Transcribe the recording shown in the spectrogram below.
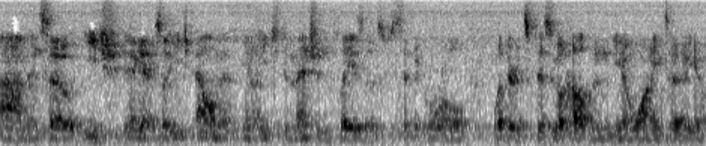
Um, and so each, again, so each element, you know, each dimension plays a specific role, whether it's physical health and, you know, wanting to, you know,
